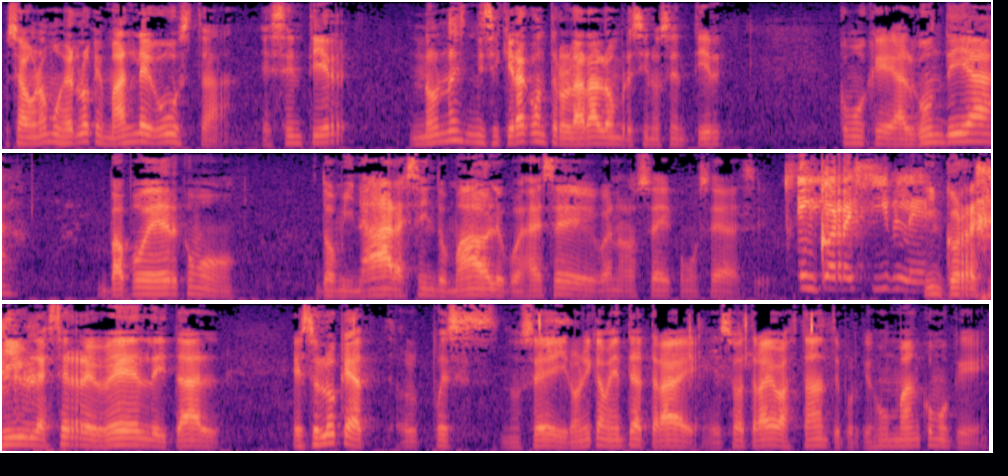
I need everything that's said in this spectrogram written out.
o sea, a una mujer lo que más le gusta es sentir, no ni siquiera controlar al hombre, sino sentir como que algún día va a poder como dominar a ese indomable, pues a ese, bueno, no sé cómo sea. Incorregible. Incorregible, a ese rebelde y tal. Eso es lo que, pues, no sé, irónicamente atrae. Eso atrae bastante porque es un man como que,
